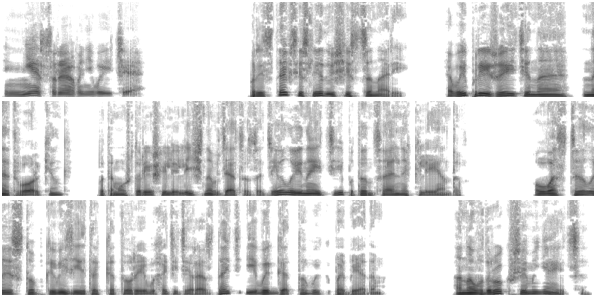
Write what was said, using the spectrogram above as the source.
Не сравнивайте. Представьте следующий сценарий. Вы приезжаете на нетворкинг, потому что решили лично взяться за дело и найти потенциальных клиентов. У вас целая стопка визиток, которые вы хотите раздать, и вы готовы к победам. Но вдруг все меняется.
